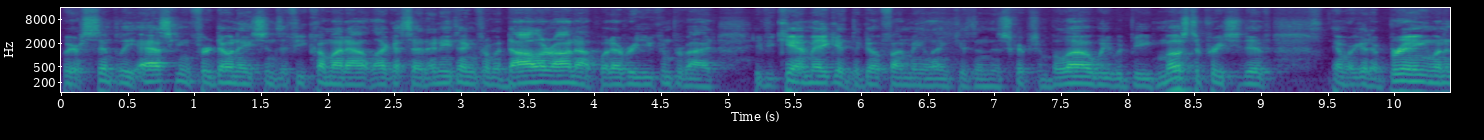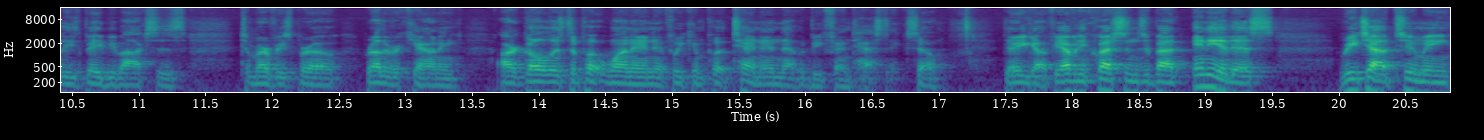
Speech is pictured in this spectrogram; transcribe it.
We are simply asking for donations if you come on out. Like I said, anything from a dollar on up, whatever you can provide. If you can't make it, the GoFundMe link is in the description below. We would be most appreciative. And we're going to bring one of these baby boxes to Murfreesboro, Rutherford County. Our goal is to put one in. If we can put 10 in, that would be fantastic. So there you go. If you have any questions about any of this, reach out to me.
